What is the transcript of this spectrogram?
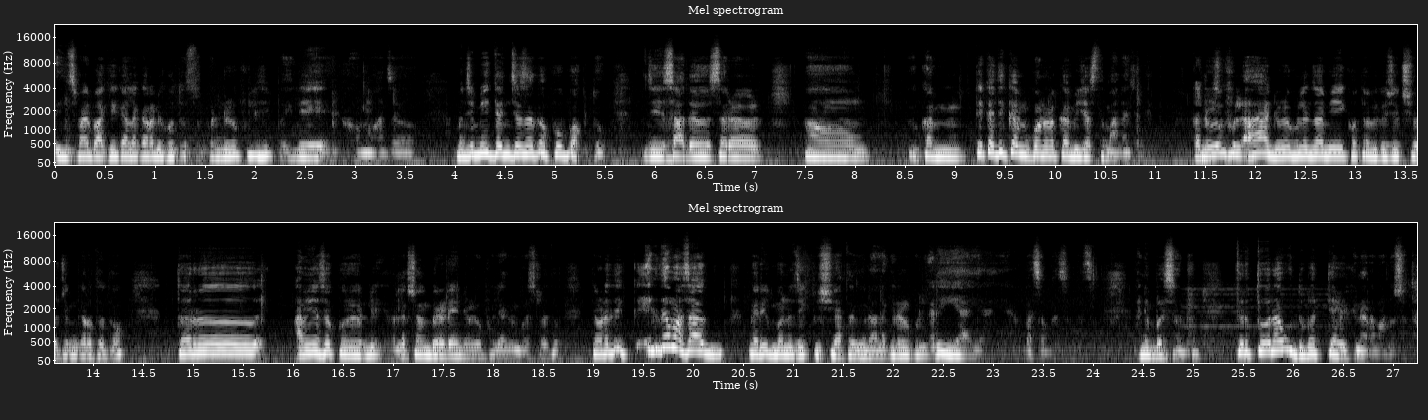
इन्स्पायर बाकी कलाकारांनी होत असतो. पण फुले हे पहिले माझं म्हणजे मी त्यांच्यासारखं खूप वागतो जे साधं सरळ कमी ते कधी कमी कोणाला कमी जास्त मानायचं नाही. निळू फुल हा निळू फुलांचा आम्ही एक होता विदूषक शूटिंग करत होतो. तर आम्ही असं लक्ष्मण बिर्डे निळू फुले आम्ही बसलो होतो. तेवढ्यात एक एकदम असा गरीब माणूस एक पिशवी हातात घेऊन आला की निळू फुले अरे या या या बसा बसा बसा. आणि बसवलं. तर तो ना उदबत्त्या विकणारा माणूस होता.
